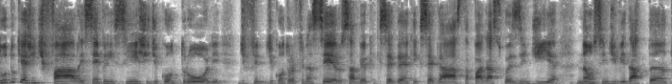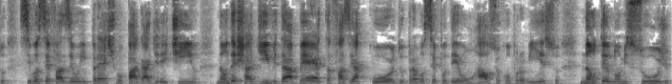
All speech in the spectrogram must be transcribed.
tudo que a gente fala e sempre insiste de controle, de, de controle financeiro, saber o que, que você ganha, o que, que você gasta, pagar as coisas em dia, não se endividar tanto, se você fazer um empréstimo, pagar direitinho, não deixar dívida aberta, fazer acordo para você poder honrar o seu compromisso, não ter o nome sujo.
